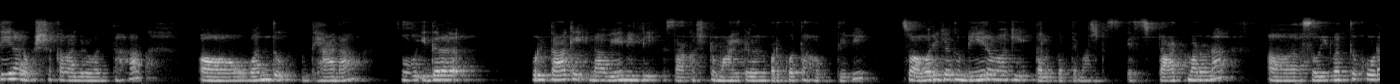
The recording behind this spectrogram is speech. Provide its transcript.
ತೀರಾ ಅವಶ್ಯಕವಾಗಿರುವಂತಹ ಒಂದು ಧ್ಯಾನ. ಸೊ ಇದರ ಕುರಿತಾಗಿ ನಾವೇನಿಲ್ಲಿ ಸಾಕಷ್ಟು ಮಾಹಿತಿಗಳನ್ನು ಪಡ್ಕೋತಾ ಹೋಗ್ತೀವಿ. ಸೊ ಅವರಿಗೆ ಅದು ನೇರವಾಗಿ ತಲುಪುತ್ತೆ ಮಾಸ್ಟರ್ಸ್. ಸ್ಟಾರ್ಟ್ ಮಾಡೋಣ. ಸೊ ಇವತ್ತು ಕೂಡ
